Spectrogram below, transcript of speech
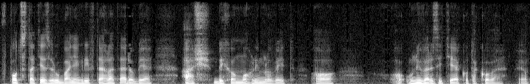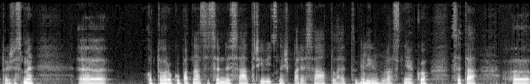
v podstatě zhruba někdy v téhleté době, až bychom mohli mluvit o, o univerzitě jako takové. Jo? Takže jsme e, od toho roku 1573 víc než 50 let, kdy mm-hmm. vlastně jako se ta, e,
